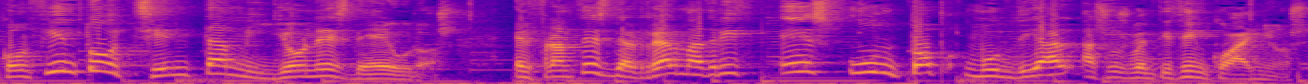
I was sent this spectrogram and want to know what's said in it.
con 180 millones de euros. El francés del Real Madrid es un top mundial a sus 25 años,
